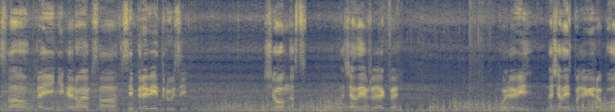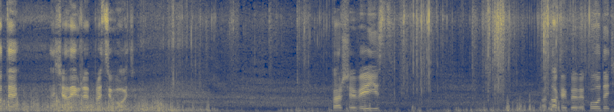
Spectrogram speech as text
Слава Україні, героям слава! Всім привіт, друзі! Що в нас? Почали вже якби польові, почались польові роботи, почали вже працювати. Перший виїзд. Отак якби виходить.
